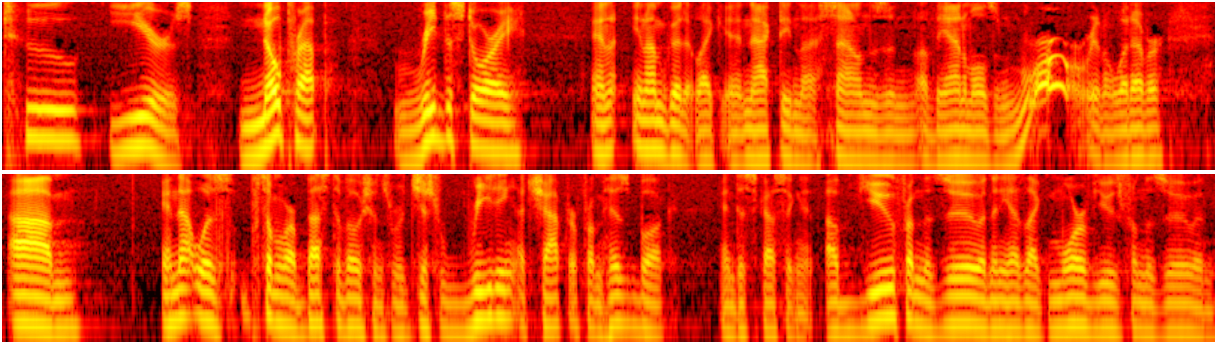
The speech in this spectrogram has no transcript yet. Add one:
two years. No prep, read the story, and you know I'm good at like enacting the sounds and of the animals and you know whatever. Um, and that was some of our best devotions were just reading a chapter from his book and discussing it. A view from the zoo, and then he has like more views from the zoo. And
